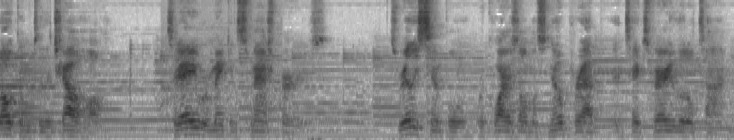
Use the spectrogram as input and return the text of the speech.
Welcome to the Chow Hall. Today we're making smash burgers. It's really simple, requires almost no prep, and takes very little time.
